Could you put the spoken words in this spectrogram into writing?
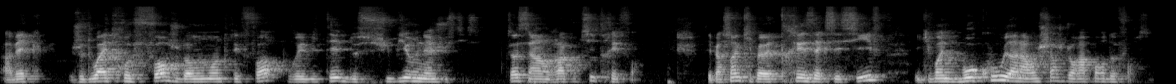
Avec je dois être fort, je dois me montrer fort pour éviter de subir une injustice. Ça, c'est un raccourci très fort. Ces personnes qui peuvent être très excessifs et qui vont être beaucoup dans la recherche de rapports de force.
